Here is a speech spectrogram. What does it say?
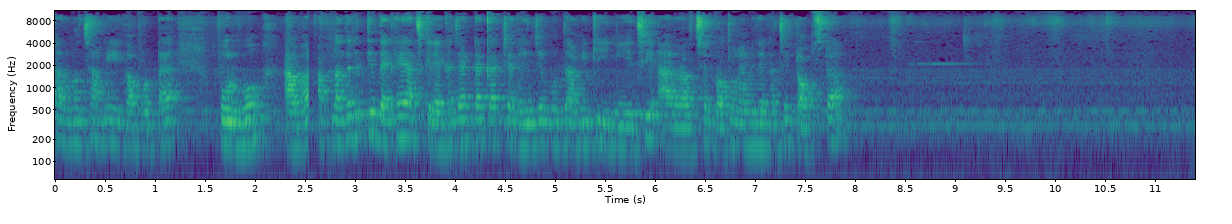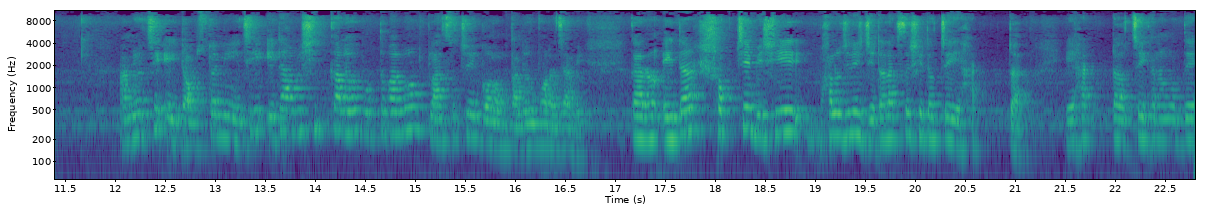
কারণ হচ্ছে আমি এই কাপড়টা পরবো। আবার আপনাদেরকে দেখাই আজকের এক হাজার টাকার চ্যালেঞ্জের মধ্যে আমি কি নিয়েছি। আর হচ্ছে প্রথমে আমি দেখাচ্ছি টপসটা আমি হচ্ছে এই টপসটা নিয়েছি। এটা আমি শীতকালেও পরতে পারব প্লাস হচ্ছে গরমকালেও পরা যাবে। কারণ এটার সবচেয়ে বেশি ভালো জিনিস যেটা লাগছে সেটা হচ্ছে এই হাটটা। এই হাটটা হচ্ছে এখানের মধ্যে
